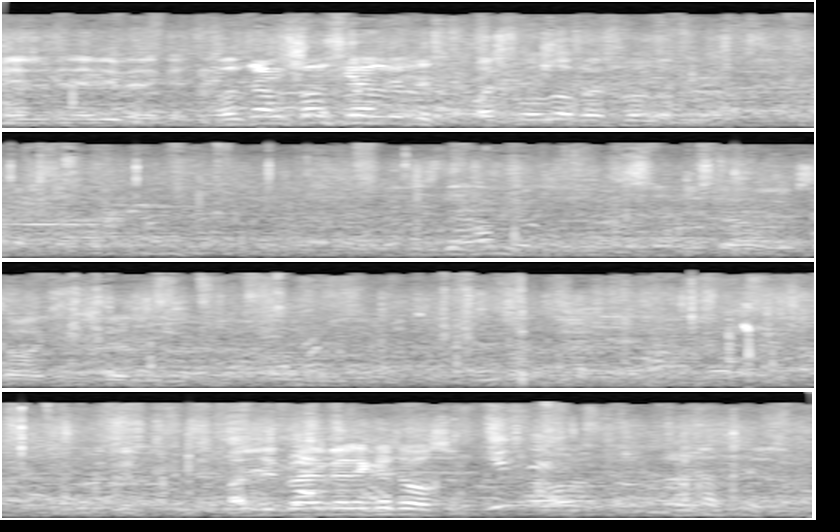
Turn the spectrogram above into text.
Mevlidin evi bereketi. Hocam hoş geldiniz. Hoş bulduk, hoş bulduk. Halil İbrahim bereket olsun. Hocam.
